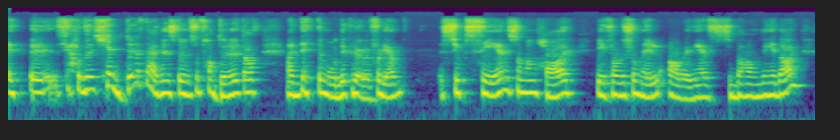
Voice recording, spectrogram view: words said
et, eh, jeg hadde kjent til dette en stund, så fant hun ut at ja, dette må de prøve. fordi at suksessen som man har i tradisjonell avhengighetsbehandling i dag, eh,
